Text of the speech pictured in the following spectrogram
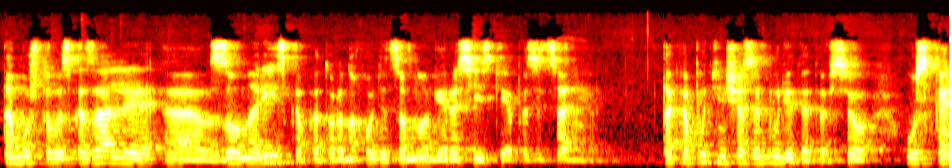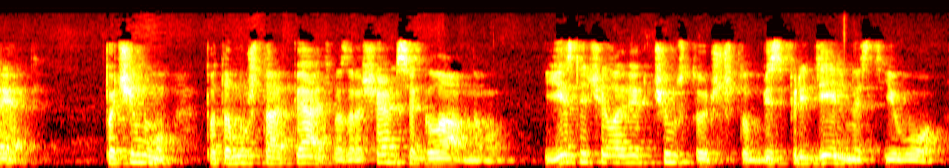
тому, что вы сказали, э, зона риска, в которой находятся многие российские оппозиционеры. Так а Путин сейчас и будет это все ускорять. Почему? Потому что опять возвращаемся к главному. Если человек чувствует, что беспредельность его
